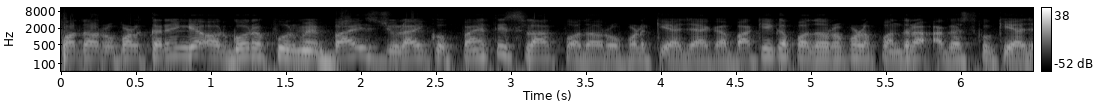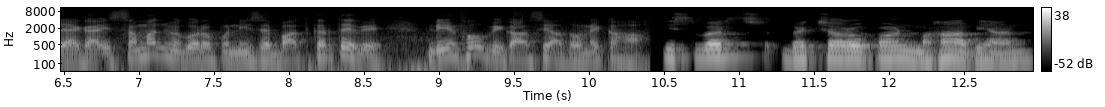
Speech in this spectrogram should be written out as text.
पौधारोपण करेंगे और गोरखपुर में 22 जुलाई को 35 लाख पौधारोपण किया जाएगा। बाकी का पौधारोपण 15 अगस्त को किया जाएगा। इस संबंध में गोरखपुर से बात करते हुए डीएफओ विकास यादव ने कहा। इस वर्ष वृक्षारोपण महाअभियान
